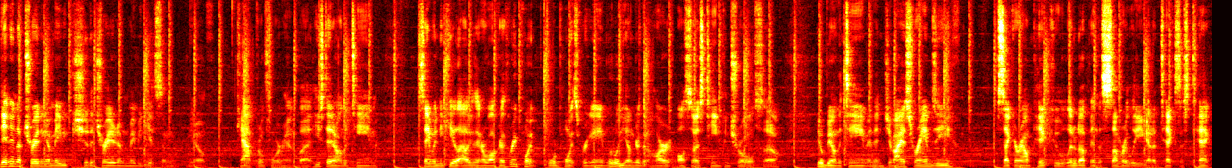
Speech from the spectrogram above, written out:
Didn't end up trading him. Maybe should have traded him. Maybe get some, you know, capital for him. But he stayed on the team. Same with Nickeil Alexander Walker, 3.4 points per game, a little younger than Hart. Also has team control, so he'll be on the team. And then Jahmi'us Ramsey, second round pick who lit it up in the summer league out of Texas Tech.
